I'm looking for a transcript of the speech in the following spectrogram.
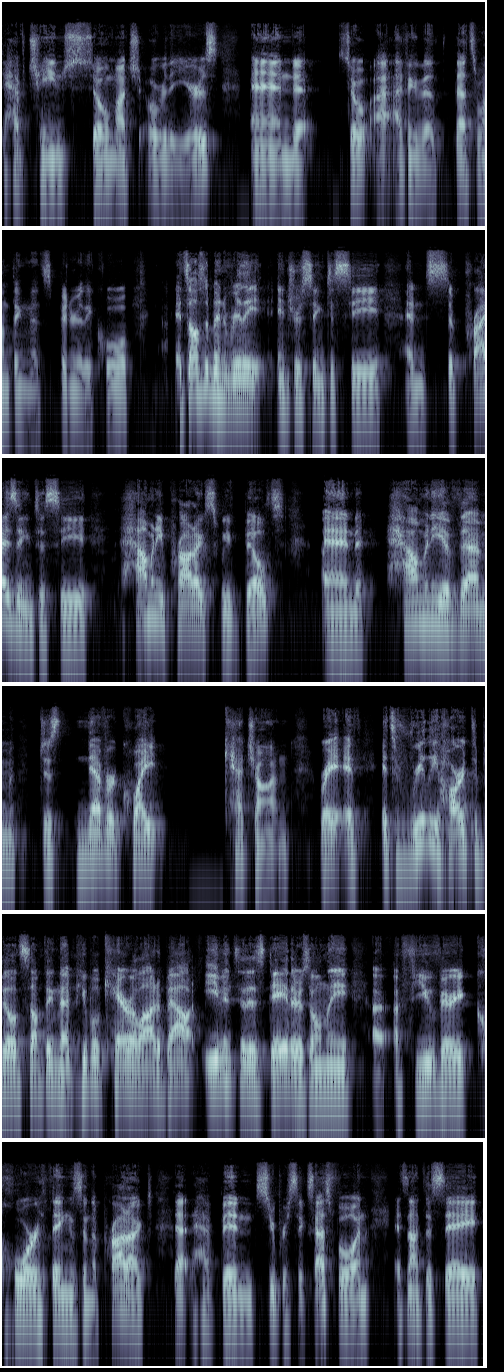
have changed so much over the years. And so I, I think that that's one thing that's been really cool. It's also been really interesting to see and surprising to see how many products we've built and how many of them just never quite catch on right? It, it's really hard to build something that people care a lot about. Even to this day there's only a, a, few very core things in the product that have been super successful. And it's not to say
